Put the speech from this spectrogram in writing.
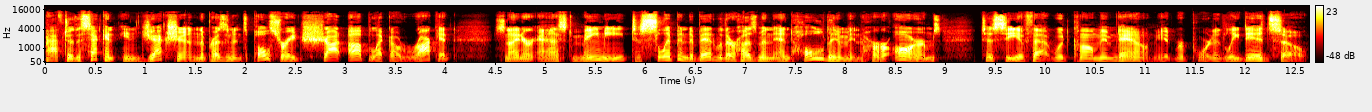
After the second injection, the president's pulse rate shot up like a rocket. Snyder asked Mamie to slip into bed with her husband and hold him in her arms to see if that would calm him down. It reportedly did so.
